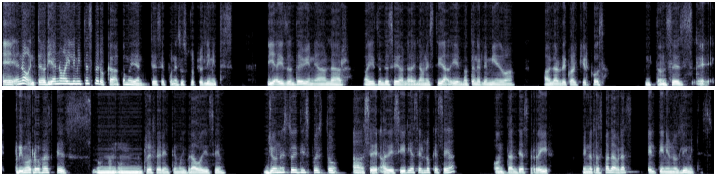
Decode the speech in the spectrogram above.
Eh, no, en teoría no hay límites, pero cada comediante se pone sus propios límites. Y ahí es donde viene a hablar ahí es donde se habla de la honestidad y el no tenerle miedo a, hablar de cualquier cosa. Entonces, eh, Primo Rojas, que es un, referente muy bravo, dice, yo no estoy dispuesto a, hacer, a decir y hacer lo que sea con tal de hacer reír. En otras palabras, él tiene unos límites.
